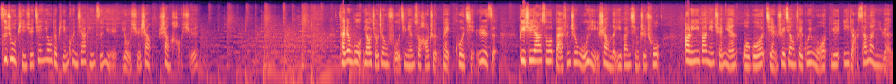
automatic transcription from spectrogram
资助品学兼优的贫困家庭子女有学上，上好学。财政部要求政府今年做好准备过紧日子，必须压缩百分之五以上的一般性支出。二零一八年全年，我国减税降费规模约一点三万亿元，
